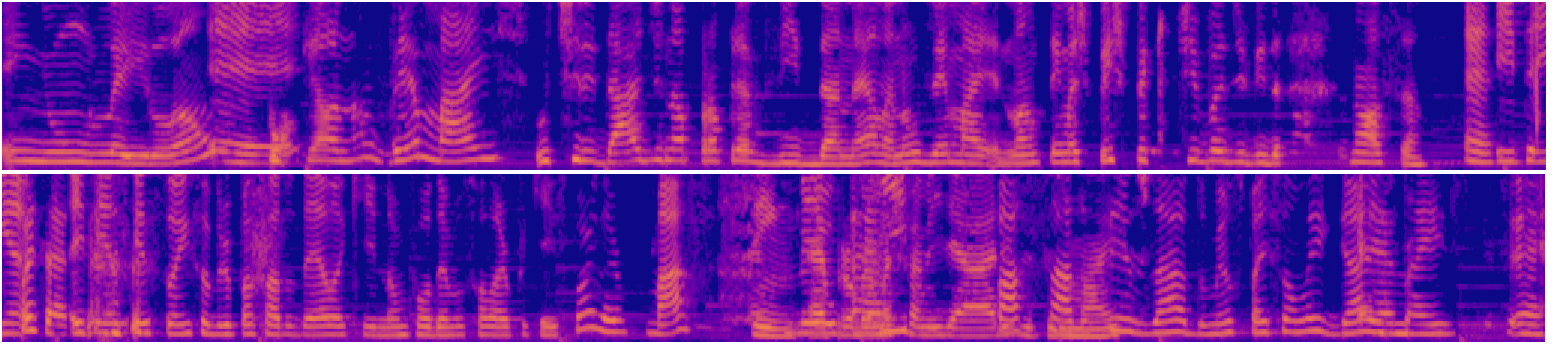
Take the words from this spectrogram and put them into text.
em um leilão é. porque ela não vê mais utilidade na própria vida, né? Ela não vê mais, ela não tem mais perspectiva de vida. Nossa, é, e tem, a, é. e tem as questões sobre o passado dela que não podemos falar porque é spoiler. Mas. Sim, é meu, é problemas familiares e tudo mais. pesado, meus pais são legais. É, mas. É,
